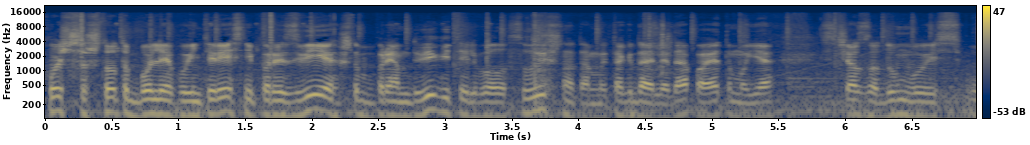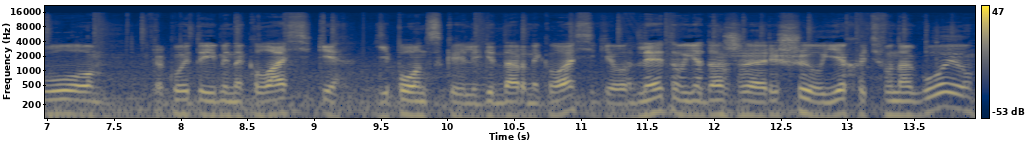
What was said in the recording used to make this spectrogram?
хочется что-то более поинтереснее, порезвее, чтобы прям двигатель было слышно там и так далее, да, поэтому я сейчас задумываюсь о какой-то именно классике, японской легендарной классике. Вот для этого я даже решил ехать в Нагою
